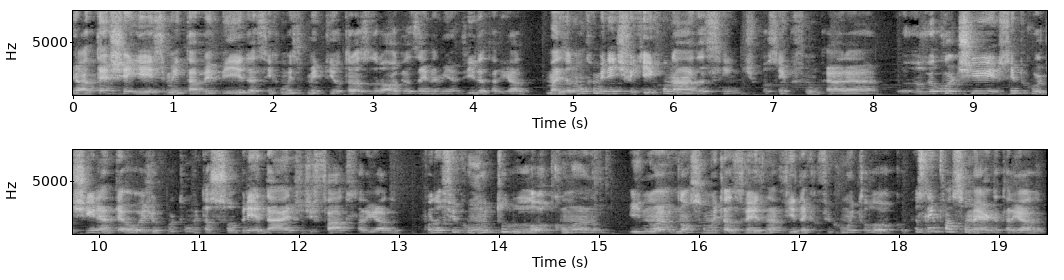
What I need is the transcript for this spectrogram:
Eu até cheguei a experimentar bebida, assim como experimentei outras drogas aí na minha vida, tá ligado? Mas eu nunca me identifiquei com nada, assim. Tipo, eu sempre fui um cara. Eu, eu curti, sempre curti, né? Até hoje, eu curto muito a sobriedade, de fato, tá ligado? Quando eu fico muito louco, mano, e não, é, não são muitas vezes na vida que eu fico muito louco, eu sempre faço merda, tá ligado?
